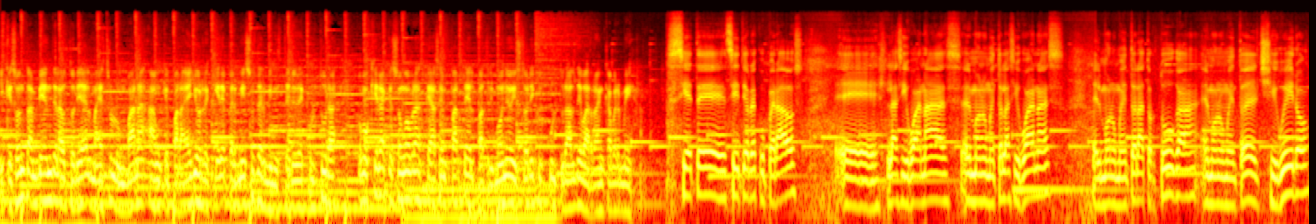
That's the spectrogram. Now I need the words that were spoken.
y que son también de la autoría del maestro Lumbana, aunque para ello requiere permisos del Ministerio de Cultura, como quiera que son obras que hacen parte del patrimonio histórico y cultural de Barranca Bermeja. Siete sitios recuperados, eh, las iguanas, el monumento de las iguanas, el monumento de la tortuga, el monumento del chigüiro,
